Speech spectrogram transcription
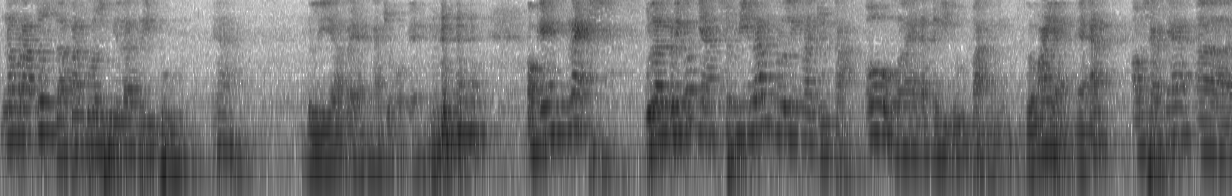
689 ribu. Ya, beli apa ya? Nggak cukup ya. Oke, okay, next. Bulan berikutnya 95 juta. Oh, mulai ada kehidupan nih. Lumayan, ya kan? Omsetnya uh,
